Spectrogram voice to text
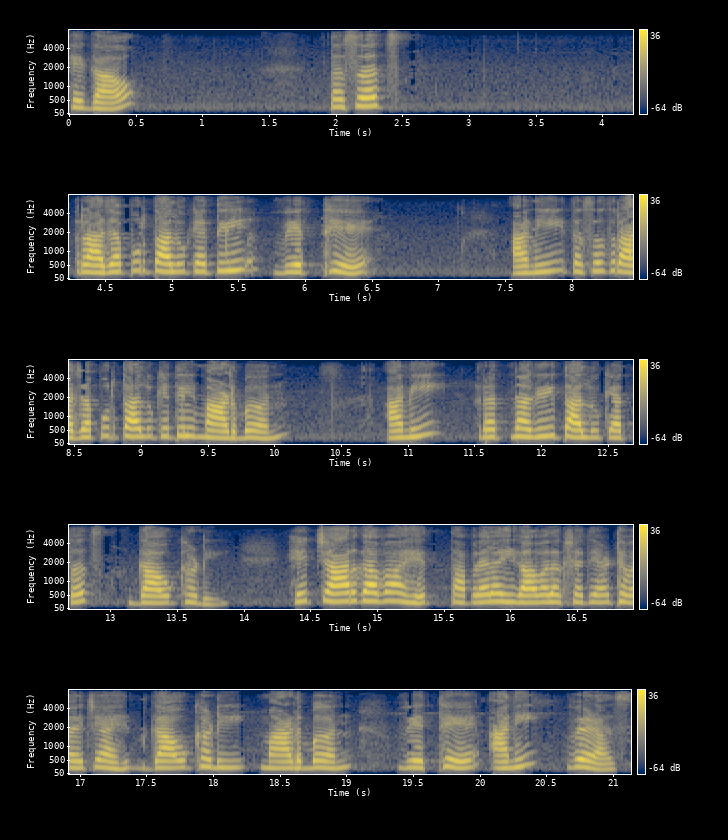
हे गाव. तसंच राजापूर तालुक्यातील वेथे आणि तसंच राजापूर तालुक्यातील माडबन आणि रत्नागिरी तालुक्यातच गावखडी. हे चार गावं आहेत. तर आपल्याला ही गावं लक्षात या ठेवायची आहेत. गावखडी माडबन वेथे आणि वेळास.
